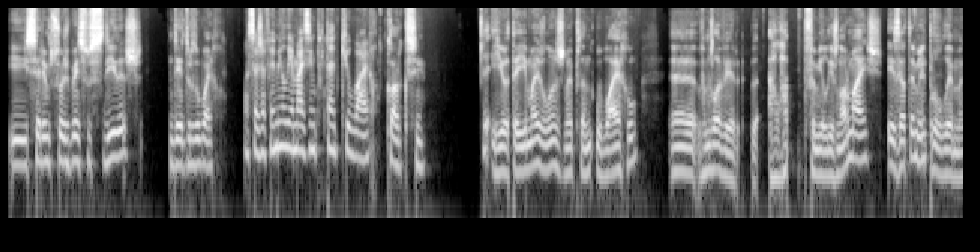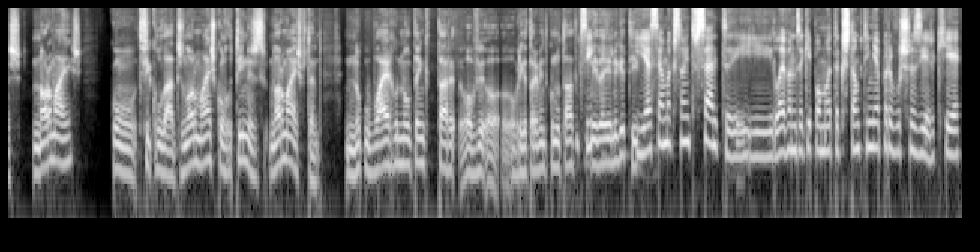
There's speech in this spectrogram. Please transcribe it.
e serem pessoas bem-sucedidas dentro do bairro. Ou seja, a família é mais importante que o bairro. Claro que sim. E eu até ia mais longe, não é? Portanto, o bairro, uh, vamos lá ver, há lá famílias normais, Exatamente. com problemas normais, com dificuldades normais, com rotinas normais. Portanto, no, o bairro não tem que estar obvi- obrigatoriamente conotado com uma ideia negativa. E essa é uma questão interessante e leva-nos aqui para uma outra questão que tinha para vos fazer, que é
